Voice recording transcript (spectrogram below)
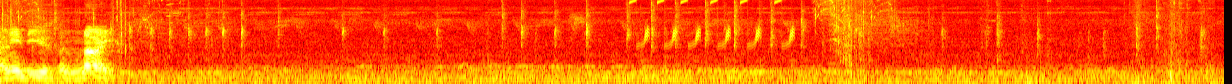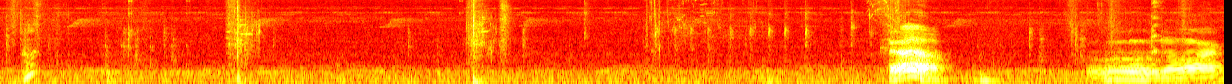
I need to use the knife. Cool. Ooh, more.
